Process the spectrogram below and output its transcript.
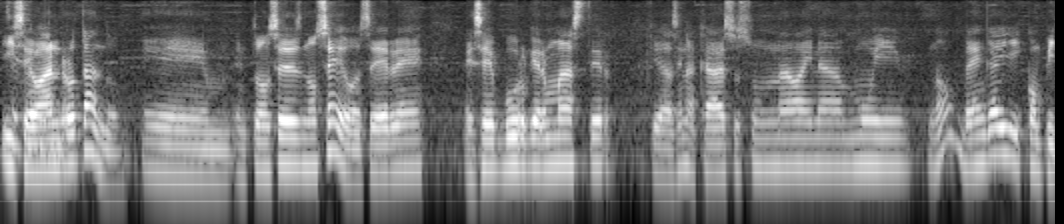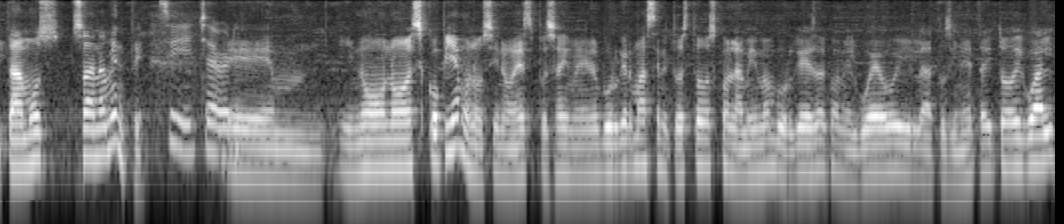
y se van rotando. Em, entonces, no sé, o hacer eh, ese Burger Master que hacen acá, eso es una vaina muy, ¿no? Venga y compitamos sanamente. Sí, chévere. Em, y no, no es copiémonos, sino es, pues ahí el Burger Master, entonces todos con la misma hamburguesa, con el huevo y la tocineta y todo igual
